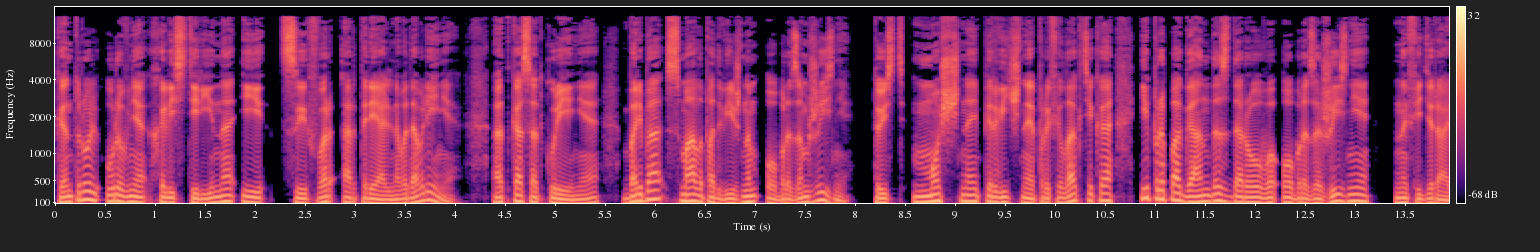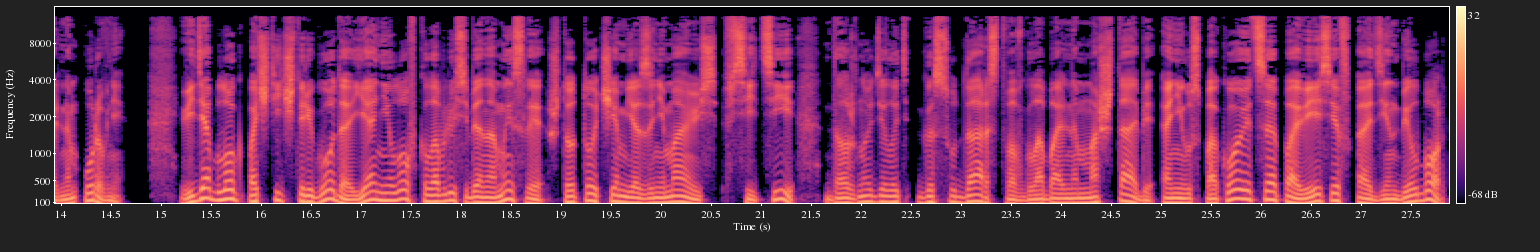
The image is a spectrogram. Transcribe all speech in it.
контроль уровня холестерина и цифр артериального давления, отказ от курения, борьба с малоподвижным образом жизни, то есть мощная первичная профилактика и пропаганда здорового образа жизни на федеральном уровне. Ведя блог почти 4 года, я неловко ловлю себя на мысли, что то, чем я занимаюсь в сети, должно делать государство в глобальном масштабе, а не успокоиться, повесив один билборд.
